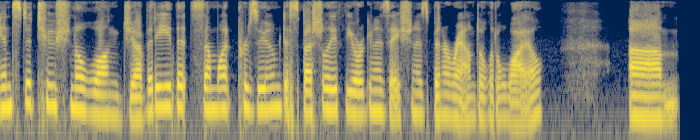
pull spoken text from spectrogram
institutional longevity that's somewhat presumed, especially if the organization has been around a little while. Um,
